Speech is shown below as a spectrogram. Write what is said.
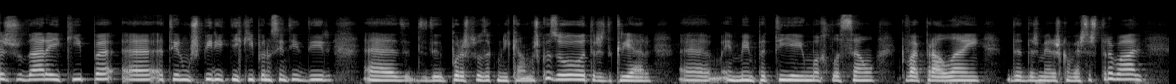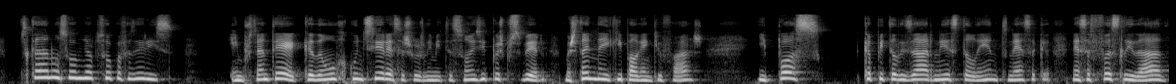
ajudar a equipa a, a, ter um espírito de equipa no sentido de ir uh, de, de, pôr as pessoas a comunicar umas com as outras, de criar uh, uma empatia e uma relação que vai para além de, das meras conversas de trabalho. Se calhar não sou a melhor pessoa para fazer isso. O importante é cada um reconhecer essas suas limitações e depois perceber, mas tenho na equipa alguém que o faz e posso capitalizar nesse talento, nessa, nessa facilidade,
